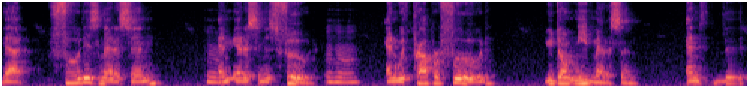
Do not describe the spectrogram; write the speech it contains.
that food is medicine mm. and medicine is food. Mm-hmm. And with proper food, you don't need medicine. And the,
